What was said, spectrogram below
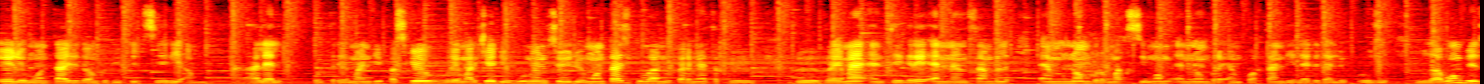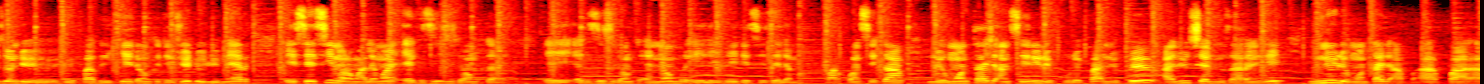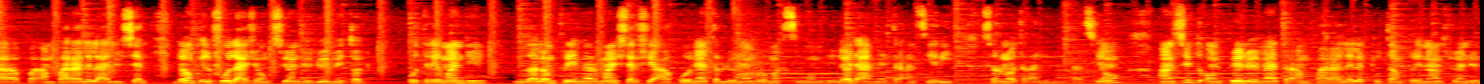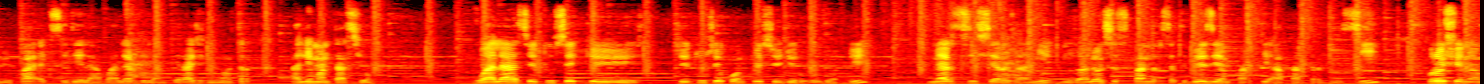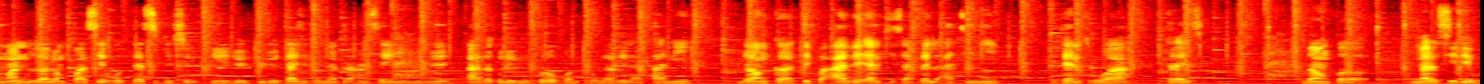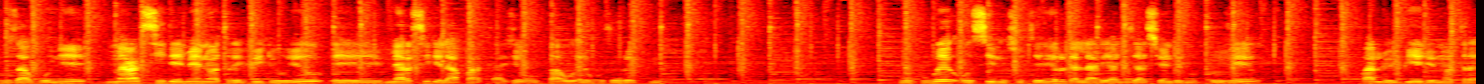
est le montage donc du type série en parallèle. Autrement dit, parce que vous remarquez de vous-même, c'est le montage qui va nous permettre de, vraiment intégrer un ensemble, un nombre maximum, un nombre important de LED dans le projet. Nous avons besoin de, de fabriquer donc des jeux de lumière et ceci normalement exige donc et existe donc un nombre élevé de ces éléments. Par conséquent, le montage en série ne pourrait pas, ne peut à lui seul nous arranger, ni le montage en parallèle à lui seul. Donc, il faut la jonction de deux méthodes. Autrement dit, nous allons premièrement chercher à connaître le nombre maximum de loads à mettre en série sur notre alimentation. Ensuite, on peut le mettre en parallèle tout en prenant soin de ne pas excéder la valeur de l'ampérage de notre alimentation. Voilà, c'est tout ce c'est tout ce qu'on peut se dire aujourd'hui. Merci chers amis. Nous allons suspendre cette deuxième partie à partir d'ici. Prochainement, nous allons passer au test du circuit de pilotage de notre enseigne lumineux avec le microcontrôleur de la famille, donc type AVR qui s'appelle Atini 2313. Donc, euh, Merci de vous abonner, merci d'aimer notre vidéo et merci de la partager au cas où elle vous aurait plu. Vous pouvez aussi nous soutenir dans la réalisation de nos projets par le biais de notre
